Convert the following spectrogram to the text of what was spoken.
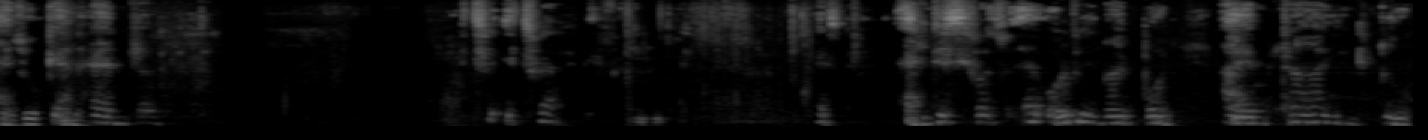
and you can handle it. It's, it's very different. Yes. And this was always my point. I am trying to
